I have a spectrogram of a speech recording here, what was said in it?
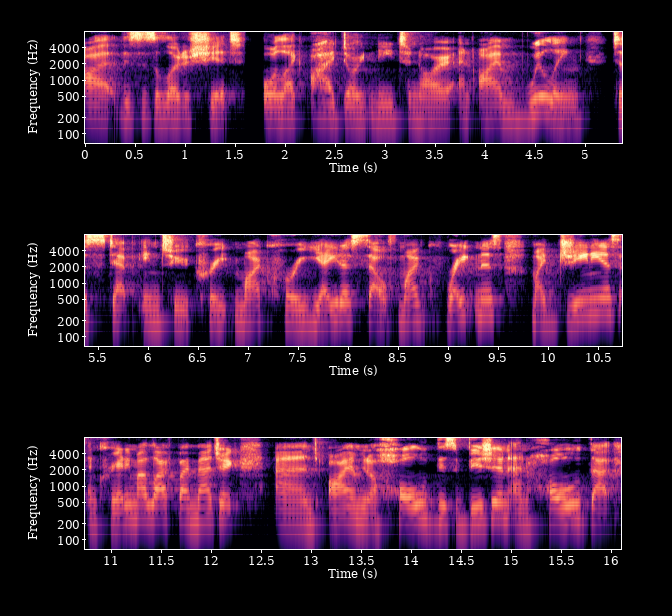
I, this is a load of shit or like I don't need to know and I'm willing to step into create my creator self, my greatness, my genius and creating my life by magic and I am going to hold this vision and hold that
